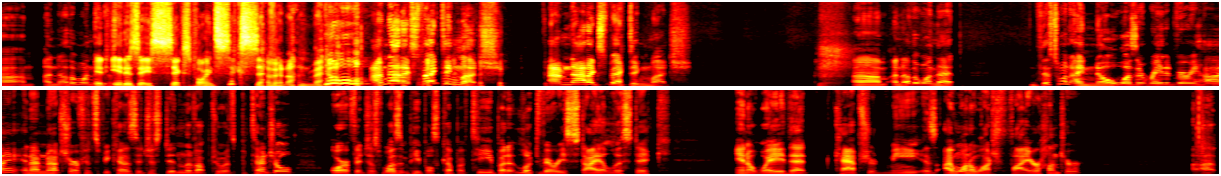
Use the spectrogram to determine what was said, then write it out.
um another one that It, just- it is a 6.67 on Mal. I'm not expecting much. I'm not expecting much. Um, another one that this one I know wasn't rated very high, and I'm not sure if it's because it just didn't live up to its potential or if it just wasn't people's cup of tea, but it looked very stylistic in a way that captured me. Is I want to watch Fire Hunter. Uh,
